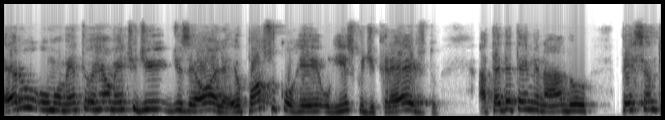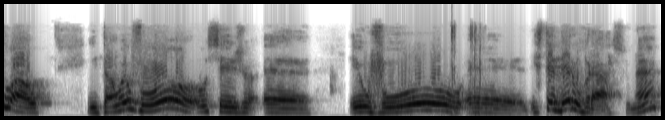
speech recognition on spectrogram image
era o, o momento realmente de dizer: olha, eu posso correr o risco de crédito até determinado percentual. Então, eu vou, ou seja, é, eu vou é, estender o braço, né?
